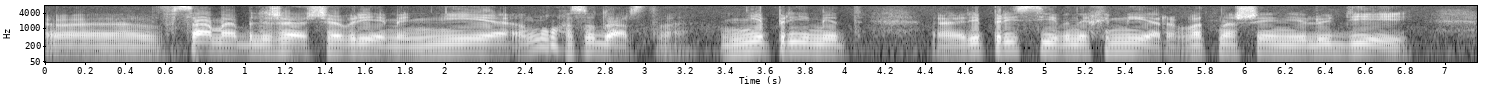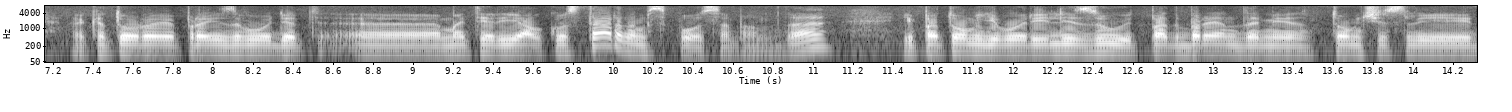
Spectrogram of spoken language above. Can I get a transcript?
в самое ближайшее время не, ну, государство не примет э, репрессивных мер в отношении людей, которые производят э, материал кустарным способом, да, и потом его реализуют под брендами, в том числе и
